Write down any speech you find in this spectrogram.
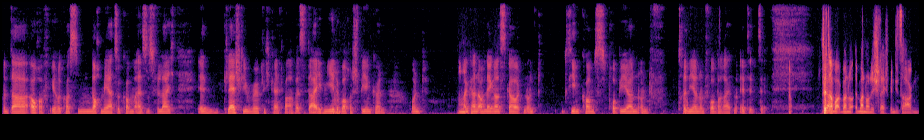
Und da auch auf ihre Kosten noch mehr zu kommen, als es vielleicht in Clash die Möglichkeit war, weil sie da eben jede mhm. Woche spielen können und mhm. man kann auch länger scouten und Teamcoms probieren und trainieren ja. und vorbereiten, etc. Ja. Finde ja. aber immer noch, immer noch nicht schlecht, wenn die sagen,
